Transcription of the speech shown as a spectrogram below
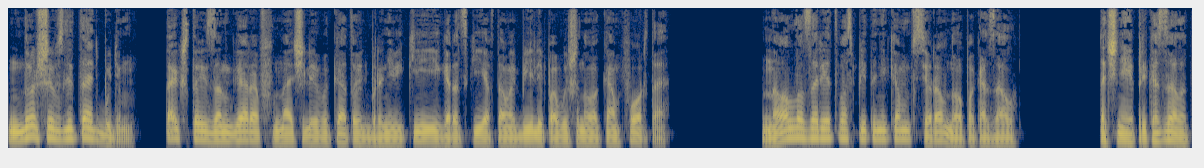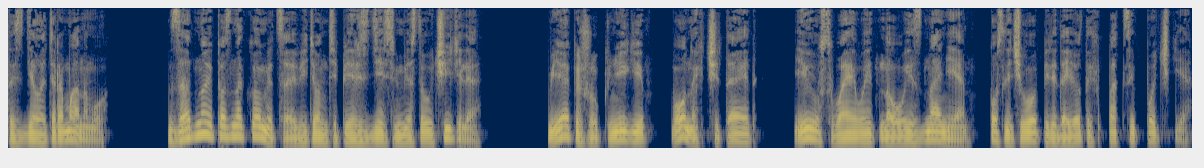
Дольше взлетать будем, так что из ангаров начали выкатывать броневики и городские автомобили повышенного комфорта. Но лазарет воспитанникам все равно показал. Точнее, приказал это сделать Романову. Заодно и познакомиться, ведь он теперь здесь вместо учителя. Я пишу книги, он их читает, и усваивает новые знания, после чего передает их по цепочке.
